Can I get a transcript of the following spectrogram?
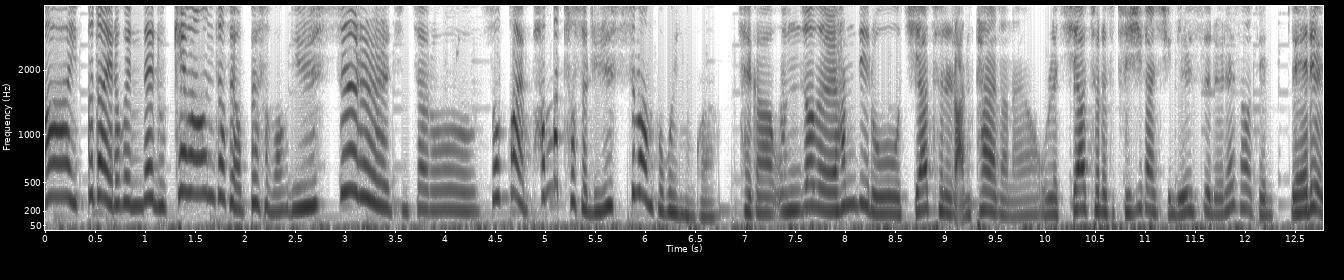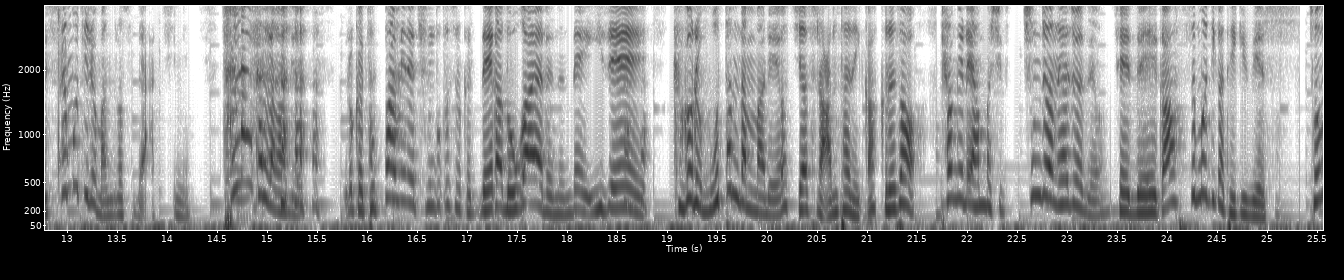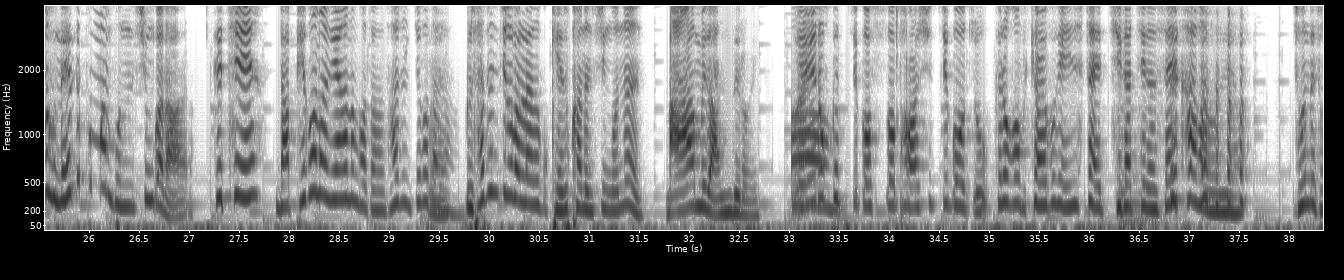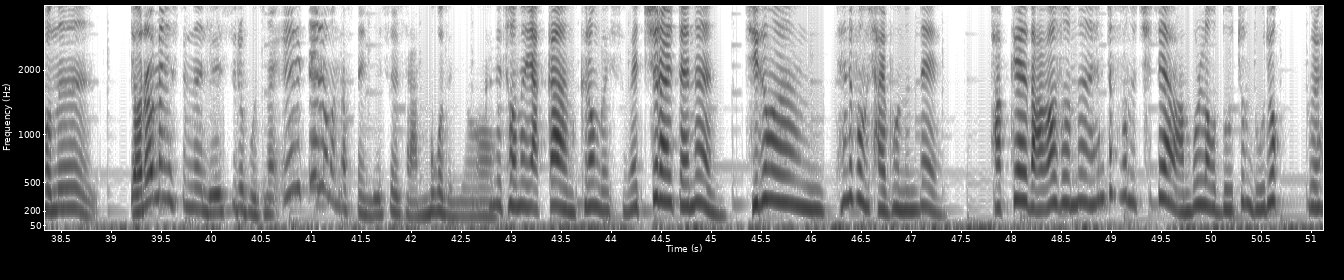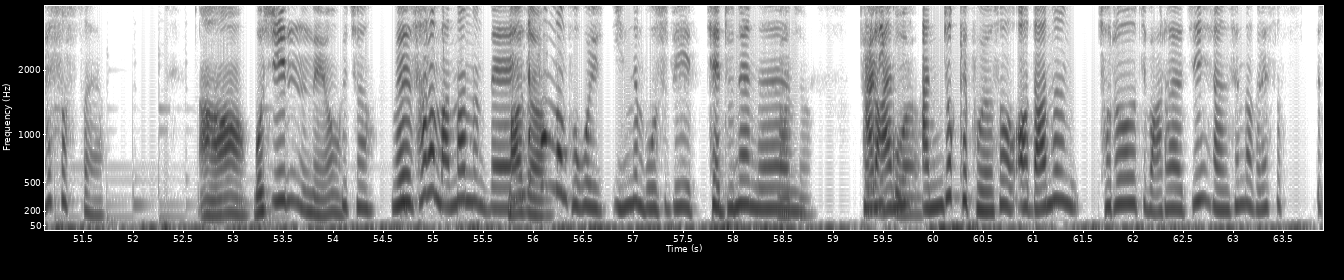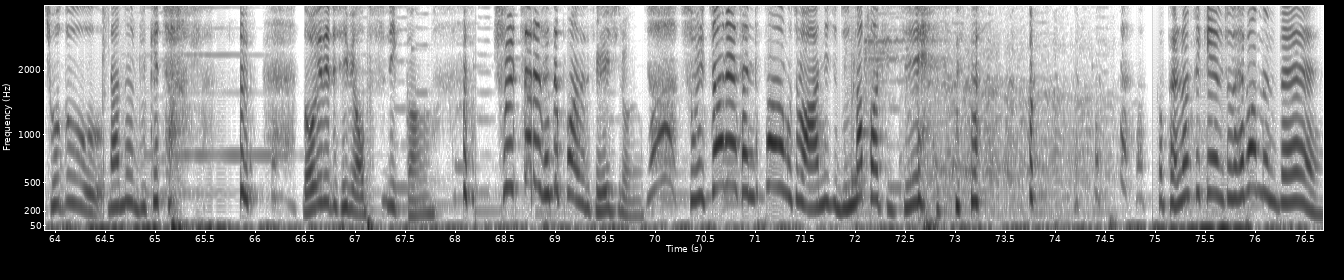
아 이쁘다 이러고 있는데 루케만 혼자서 옆에서 막 릴스를 진짜로 소파에 파묻혀서 릴스만 보고 있는 거야. 제가 운전을 한 뒤로 지하철을 안 타야 하잖아요. 원래 지하철에서 2시간씩 릴스를 해서 제 뇌를 스무디를 만들었어요. 아침에. 찰랑찰랑하게. 이렇게 도파민에 중독돼서 이렇게 내가 녹아야 되는데 이제 그거를 못 한단 말이에요. 지하철을 안 타니까. 그래서 평일에 한 번씩 충전을 해줘야 돼요. 제 뇌가 스무디가 되기 위해서. 저는 근데 핸드폰만 보는 친구가 나아요. 그치? 나 피곤하게 하는 거잖아. 사진 찍어달라. 네. 사진 찍어달라고 계속하는 친구는 마음에도 안 들어요. 어. 왜 이렇게 찍었어? 다시 찍어줘. 그러고 결국에 인스타에 지가 찍은 셀카만 올려. 저 근데 저는 여러 명 있을 때는 릴스를 보지만 1대1로 만났을 때는 릴스를 잘 안 보거든요. 근데 저는 약간 그런 거 있어. 외출할 때는 지금은 핸드폰을 잘 보는데 밖에 나가서는 핸드폰을 최대한 안 보려고 노, 좀 노력을 했었어요. 아 멋있는 애요. 그렇죠. 왜 사람 만났는데 맞아. 핸드폰만 보고 있, 는 모습이 제 눈에는 맞아. 별로 안 안, 좋게 보여서 아 나는 저러지 말아야지라는 생각을 했었어. 저도 나는 루케처럼 너희들이 재미 없으니까 술자리에서 핸드폰 하는 애 제일 싫어요. 술자리에서 핸드폰 하는 거 좀 아니지 눈 나빠지지. 그 밸런스 게임 좀 해봤는데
